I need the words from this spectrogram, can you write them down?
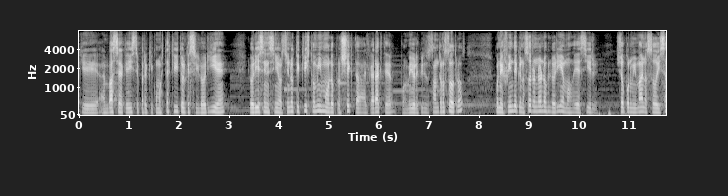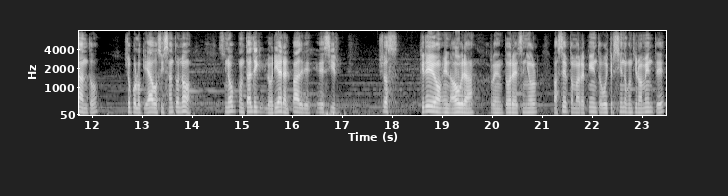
que en base a que dice, para que como está escrito, el que se gloríe, gloríese en el Señor, sino que Cristo mismo lo proyecta al carácter por medio del Espíritu Santo nosotros, con el fin de que nosotros no nos gloriemos de decir, yo por mi mano soy santo, yo por lo que hago soy santo, no, sino con tal de gloriar al Padre, es decir, yo creo en la obra redentora del Señor, lo acepto, me arrepiento, voy creciendo continuamente,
